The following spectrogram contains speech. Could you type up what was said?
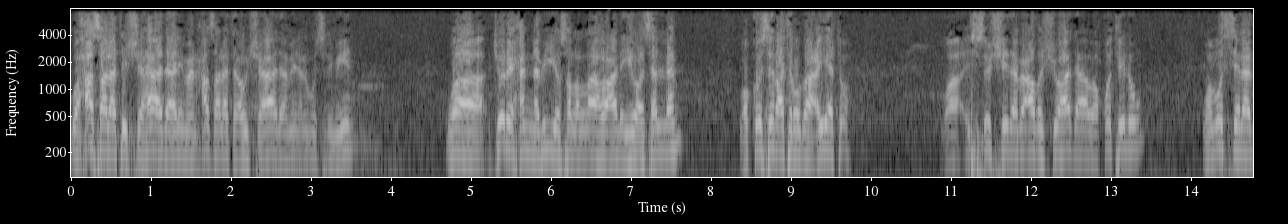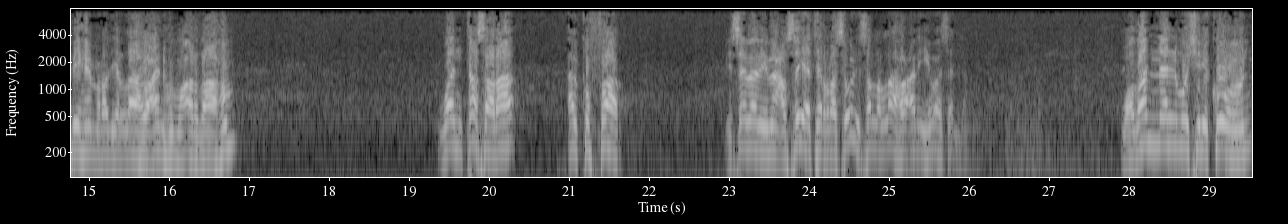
وحصلت الشهادة لمن حصلت له الشهادة من المسلمين. وجرح النبي صلى الله عليه وسلم وكسرت رباعيته. واستشهد بعض الشهداء وقتلوا. ومثل بهم رضي الله عنهم وأرضاهم وانتصر الكفار بسبب معصية الرسول صلى الله عليه وسلم. وظن المشركون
